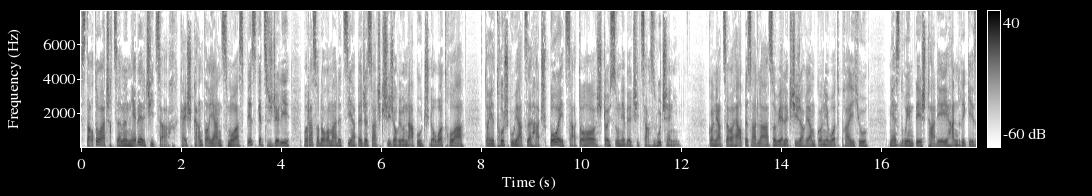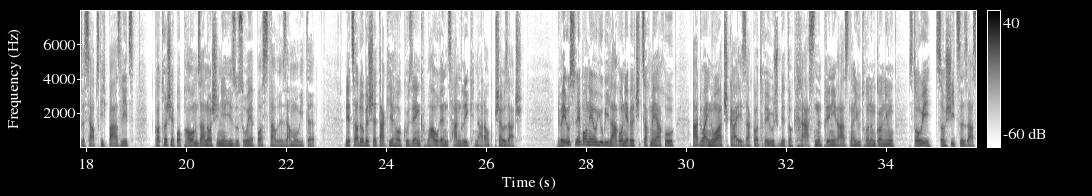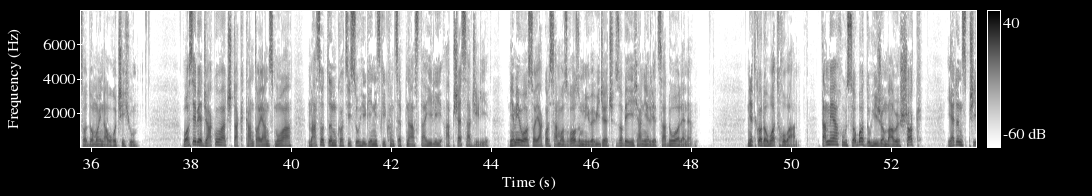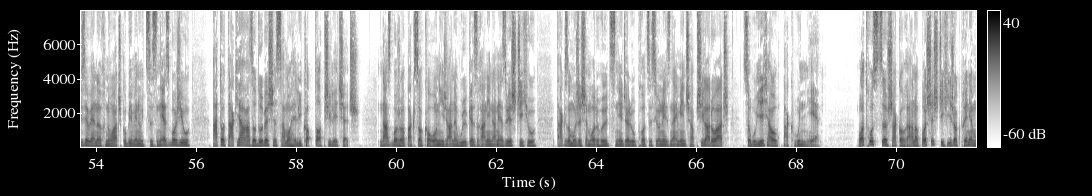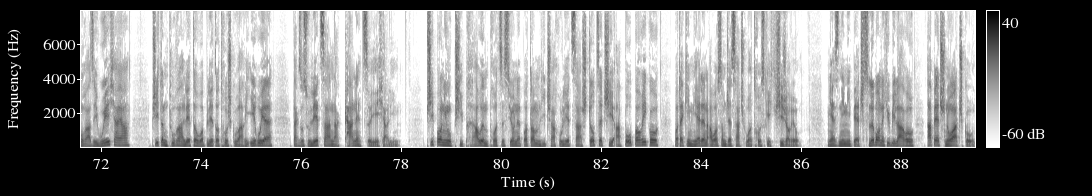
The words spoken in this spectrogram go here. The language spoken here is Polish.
Startować chcemy w Niebielčicach, kantor Jan Smoa z Pieskec zdjeli, poda so dohromady 50 krzyżorjów napuć do Łotrowa, to je trošku viace hač pojeca toho, što sú v Nebelčicach zvučeni. Koniaceho herpesadla so wiele krzyżarjam konie odprajichu, między drugim też tadie handryki ze serbskich bazlic, kotrež je poprawom za nošenje Jezusowe postawy zamówite. Lieca dobyše tak jeho kuzenk Waurenc Handrik nadok převzač. Dveju sleborneju jubilaru Nebelčicach mejachu a dwaj noačkaj, za kotre już by to krasny pryni raz na jutronym koniu, strowi so šice zaso domoj na uročichu. Wo siebie dziakować tak kantor Jan Smoa, ma so tym, koci su higieniski koncept nastahili a przesadzili. Nie miało so jako samozrozumliwe widzieć, sobie jechanie lieca doolene. Nietko do Łotrowa. Tam miachu sobotu hižo mały szok. Jeden z przyzewionych noaczków by mianujcy zniezbożył, a to tak jara zo dobieše samo helikopter przilecieć. Na zbożo pak so koroni żane wulke zranina nie zwieszczychu, tak zo możeše młody hulc niedzielu procesjonej z najmniejsza przyladować, sobu jechał pak wun nie. Łotruscy všako rano po šešti hižok prenjemu razy wujechaja, přitom tura leto wob leto trošku variiruje, tak zo su leca na kanece jechali. Připomniu przy prawym procesjonie potom liczachu leca 40 a pół poriku, po takim 1 a 80 łotruskich krzyżorów. Między nimi 5 slibornych jubilarów a 5 nowaczków.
